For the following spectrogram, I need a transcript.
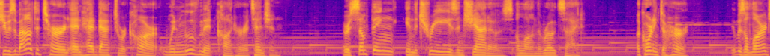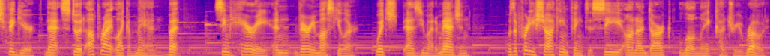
She was about to turn and head back to her car when movement caught her attention. There was something in the trees and shadows along the roadside. According to her, it was a large figure that stood upright like a man, but seemed hairy and very muscular, which, as you might imagine, was a pretty shocking thing to see on a dark, lonely country road.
